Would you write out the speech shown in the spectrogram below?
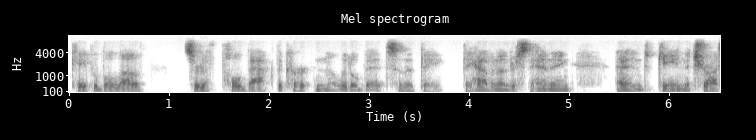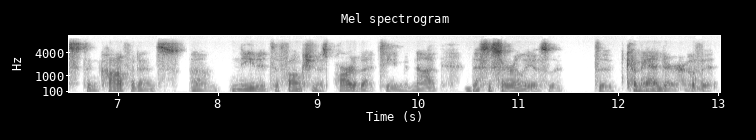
capable of, sort of pull back the curtain a little bit so that they they have an understanding and gain the trust and confidence um, needed to function as part of that team and not necessarily as the, the commander of it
